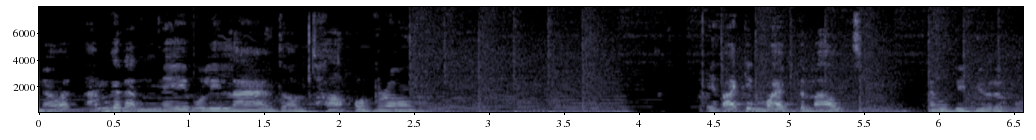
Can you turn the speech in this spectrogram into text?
You know what? I'm gonna navally land on top of Rome. If I can wipe them out, that would be beautiful.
